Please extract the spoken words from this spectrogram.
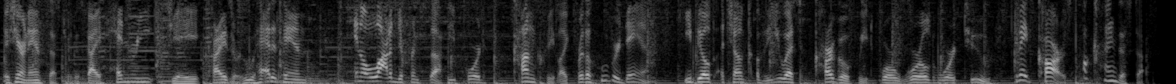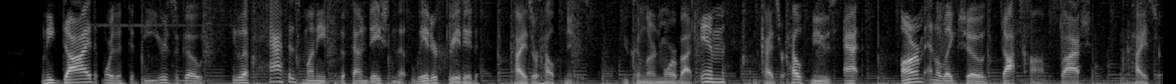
They share an ancestor, this guy Henry J. Kaiser, who had his hands in a lot of different stuff. He poured concrete, like for the Hoover Dam. He built a chunk of the U.S. cargo fleet for World War II. He made cars, all kinds of stuff. When he died more than 50 years ago, he left half his money to the foundation that later created Kaiser Health News. You can learn more about him and Kaiser Health News at armandalegshow.com slash Kaiser.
